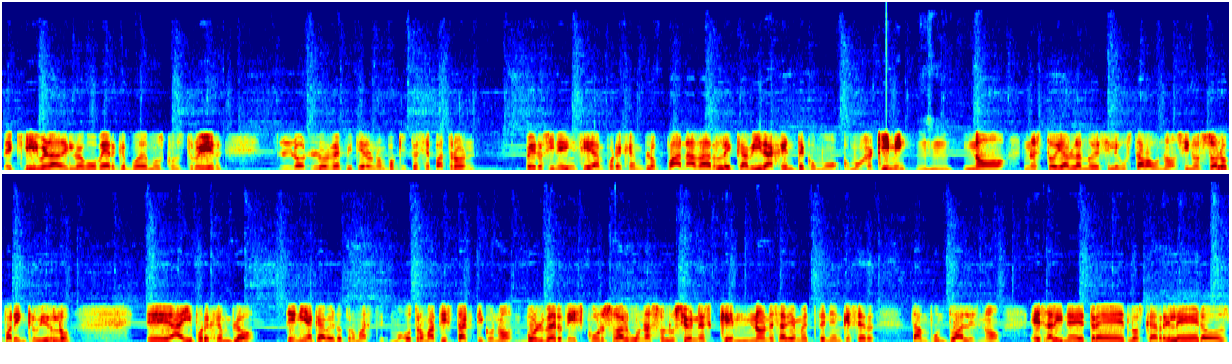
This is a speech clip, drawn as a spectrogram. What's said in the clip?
equilibrar y luego ver qué podemos construir. Lo, lo repitieron un poquito ese patrón, pero Zinedine Zidane, por ejemplo, para darle cabida a gente como como Hakimi, no no estoy hablando de si le gustaba o no, sino solo para incluirlo. eh, ahí, por ejemplo, tenía que haber otro, otro matiz táctico, ¿no? Volver discurso a algunas soluciones que no necesariamente tenían que ser tan puntuales, ¿no? Esa línea de tres, los carrileros,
